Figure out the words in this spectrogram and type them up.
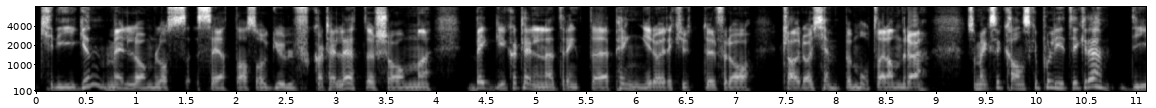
krigen mellom Los Zetas og Gulf-kartellet, ettersom begge kartellene trengte penger og rekrutter for å klare å kjempe mot hverandre. Så meksikanske politikere de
